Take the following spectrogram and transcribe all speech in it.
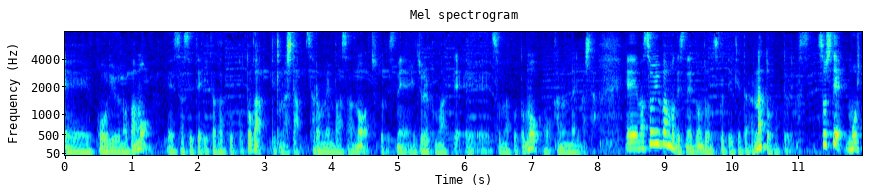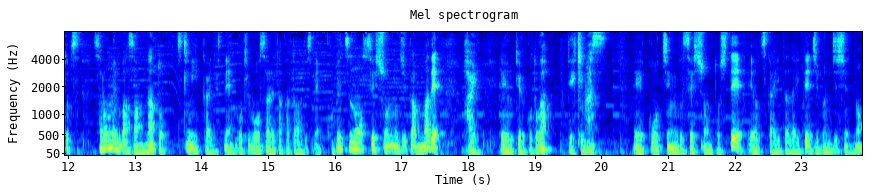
えー、交流の場も、えー、させていただくことができました。サロンメンバーさんのちょっとですね、助力もあって、えー、そんなことも可能になりました。えまあ、そういう場もですね、どんどん作っていけたらなと思っております。そしてもう一つ、サロンメンバーさんはなんと月に1回ですね、ご希望された方はですね、個別のセッションの時間まで、はい、え受けることができます。えコーチングセッションとしてお使いいただいて自分自身の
